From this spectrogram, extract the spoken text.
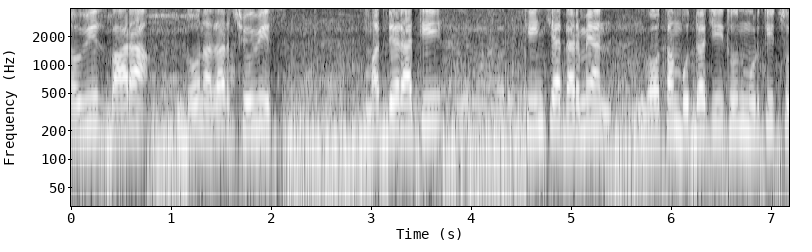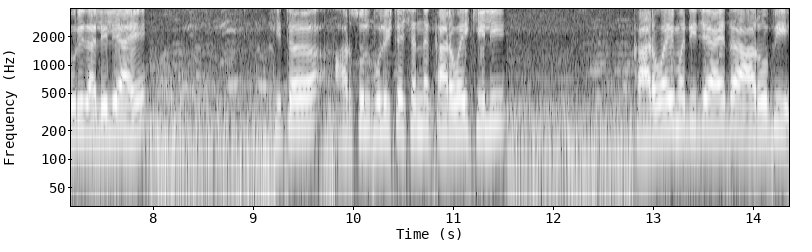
सव्वीस बारा दोन हजार चोवीस मध्यरात्री तीनच्या दरम्यान गौतम बुद्धाची इथून मूर्ती चोरी झालेली आहे. इथं हर्सूल पोलीस स्टेशननं कारवाई केली. कारवाईमध्ये जे आहे तर आरोपी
